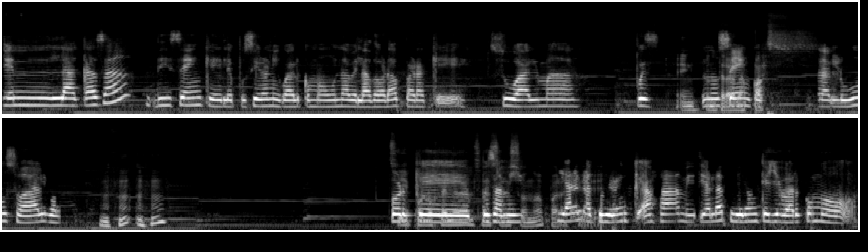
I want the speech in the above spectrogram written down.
En la casa dicen que le pusieron igual como una veladora para que su alma, pues, no sé, la luz o algo. Porque, pues a mí tía la tuvieron que, ajá, mi tía la tuvieron que llevar como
